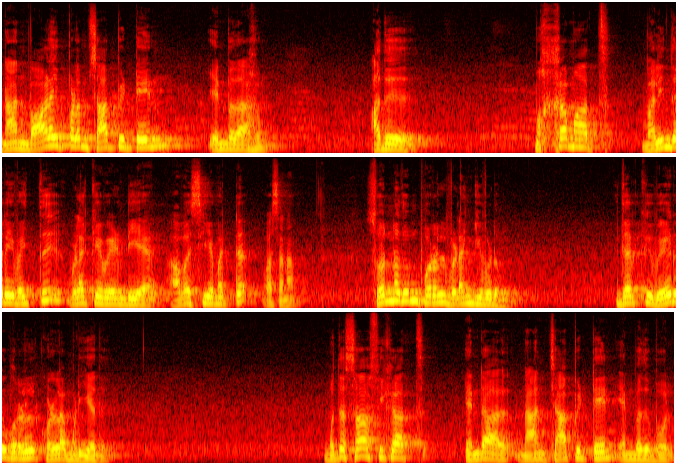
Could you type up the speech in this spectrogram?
நான் வாழைப்பழம் சாப்பிட்டேன் என்பதாகும். அது முஹமாத் வழிந்துரை வைத்து விளக்க வேண்டிய அவசியமற்ற வசனம். சொன்னதும் பொருள் விளங்கிவிடும். இதற்கு வேறு பொருள் கொள்ள முடியாது. முதசாஃபிகாத் என்றால் நான் சாப்பிட்டேன் என்பது போல்.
